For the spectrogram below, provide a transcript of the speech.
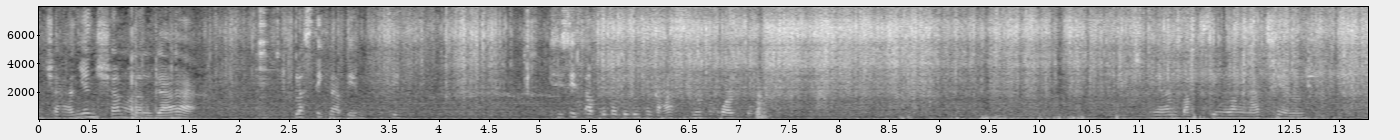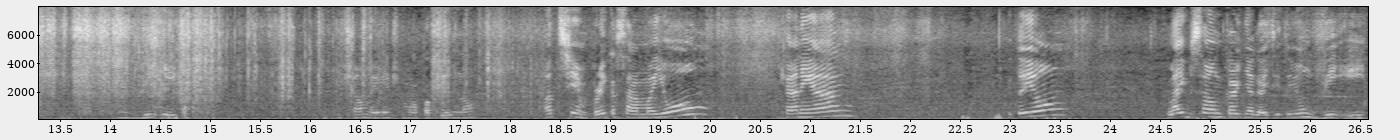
yan siya, yan siya malangga plastic natin. Kasi sisit up ko pa to dun sa taas dun sa kwarto. Yan boxing lang natin. V8 yan siya, mayroon siya mga papel no at syempre, kasama yung kaniyang ito yung live sound card niya guys. Ito yung V8.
